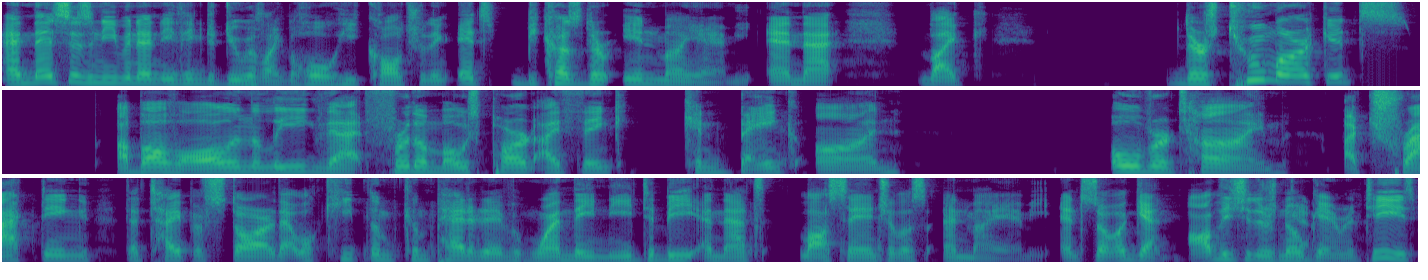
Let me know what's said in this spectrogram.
And this isn't even anything to do with like the whole Heat culture thing. It's because they're in Miami and that like there's two markets above all in the league that for the most part I think can bank on over time attracting the type of star that will keep them competitive when they need to be, and that's Los Angeles and Miami. And so again, obviously there's no yeah. guarantees.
